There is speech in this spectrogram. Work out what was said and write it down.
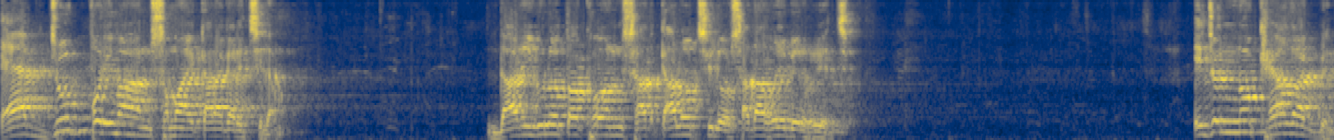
এক যুগ পরিমাণ সময় কারাগারে ছিলাম। দাড়িগুলো তখন কালো ছিল, সাদা হয়ে বের হয়েছে। এজন্য খেয়াল রাখবেন,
